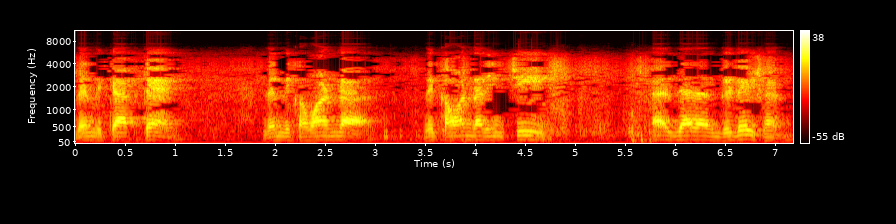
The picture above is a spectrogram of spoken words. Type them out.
then the captain, then the commander, the commander-in-chief, as there are gradation.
